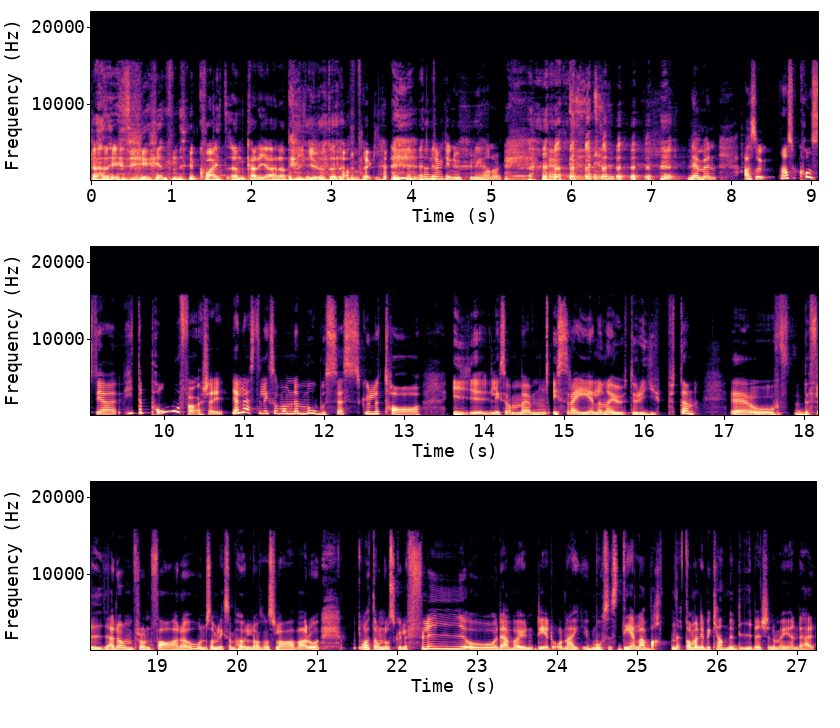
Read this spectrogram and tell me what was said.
Ja, det, är, det är en, quite en karriär att bli gud. ja, verkligen. Undrar vilken utbildning han har. Nej men, alltså, han har så konstiga på för sig. Jag läste liksom om när Moses skulle ta i, liksom, israelerna ut ur Egypten eh, och befria dem från faraon som liksom höll dem som slavar. Och, och att de då skulle fly och där var ju det då när Moses delar vattnet. Om man är bekant med Bibeln känner man ju igen det här.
